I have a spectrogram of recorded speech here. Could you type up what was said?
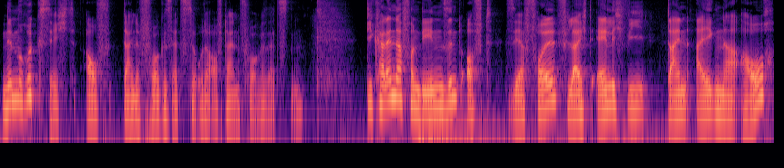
nimm Rücksicht auf deine Vorgesetzte oder auf deinen Vorgesetzten. Die Kalender von denen sind oft sehr voll, vielleicht ähnlich wie dein eigener auch.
